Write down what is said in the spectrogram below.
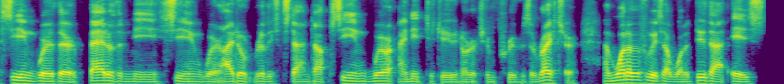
seeing where they're better than me, seeing where I don't really stand up, seeing where I need to do in order to improve as a writer. And one of the ways I want to do that is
